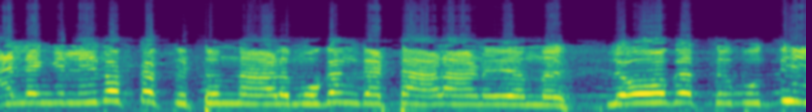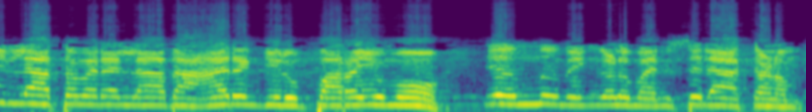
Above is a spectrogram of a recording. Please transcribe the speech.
അല്ലെങ്കിൽ ഇതൊക്കെ കിട്ടുന്ന ആൾ മുഖം കെട്ട ആളാണ് എന്ന് ലോകത്ത് ബുദ്ധിയില്ലാത്തവരല്ലാതെ ആരെങ്കിലും പറയുമോ എന്ന് നിങ്ങൾ മനസ്സിലാക്കണം.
